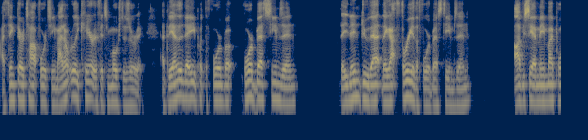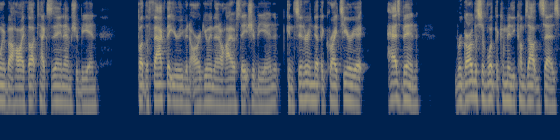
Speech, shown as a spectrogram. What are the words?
I think they're a top four team. I don't really care if it's most deserving. At the end of the day, you put the four four best teams in. They didn't do that. They got three of the four best teams in. Obviously, I made my point about how I thought Texas A&M should be in. But the fact that you're even arguing that Ohio State should be in, considering that the criteria has been, regardless of what the committee comes out and says,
